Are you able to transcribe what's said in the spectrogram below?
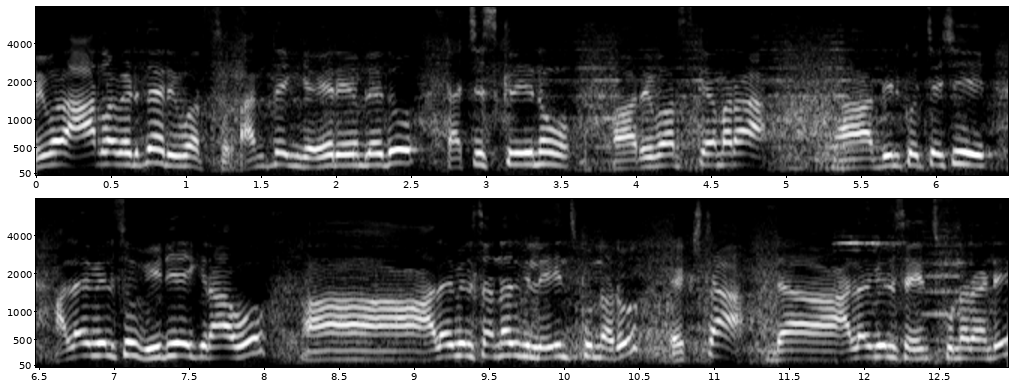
రివర్ ఆర్లో పెడితే రివర్స్. అంతే ఇంకా వేరేం లేదు. టచ్ స్క్రీను రివర్స్ కెమెరా దీనికి వచ్చేసి అలై వీల్స్ వీడియోకి రావు. అలై వీల్స్ అన్నది వీళ్ళు వేయించుకున్నారు. ఎక్స్ట్రా అలై వీల్స్ వేయించుకున్నారండి.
